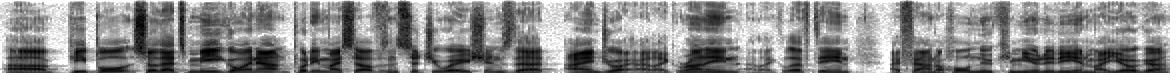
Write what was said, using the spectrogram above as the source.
uh, people. So that's me going out and putting myself in situations that I enjoy. I like running, I like lifting. I found a whole new community in my yoga.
